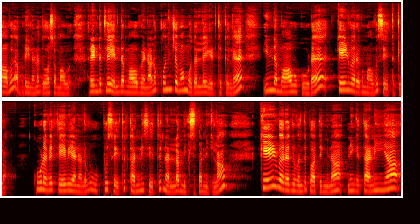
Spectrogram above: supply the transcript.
மாவு அப்படி இல்லைன்னா தோசை மாவு. ரெண்டுத்தில் எந்த மாவு வேணாலும் கொஞ்சமாக முதல்ல எடுத்துக்கோங்க. இந்த மாவு கூட கேழ்வரகு மாவு சேர்த்துக்கலாம். கூடவே தேவையான அளவு உப்பு சேர்த்து தண்ணி சேர்த்து நல்லா மிக்ஸ் பண்ணிக்கலாம். கேழ்வரகு வந்து பார்த்திங்கன்னா நீங்கள் தனியாக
